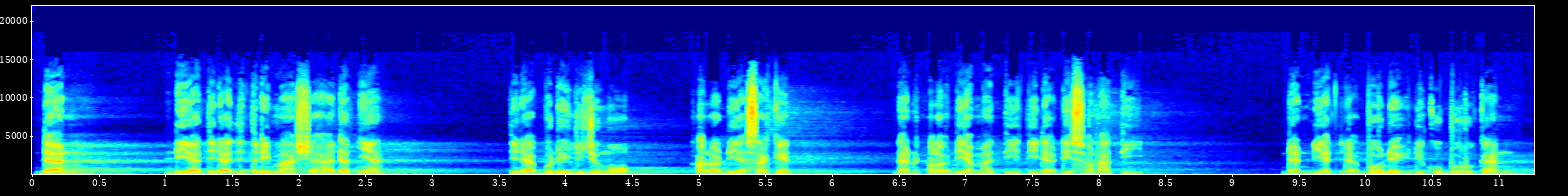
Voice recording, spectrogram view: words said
Dan dia tidak diterima syahadatnya, tidak boleh dijenguk kalau dia sakit, dan kalau dia mati tidak disolati. Dan dia tidak boleh dikuburkan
